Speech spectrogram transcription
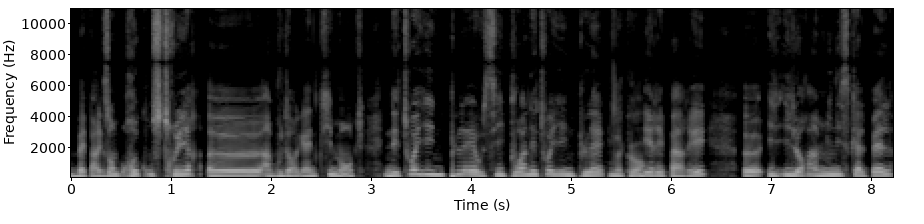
Ben, par exemple, reconstruire euh, un bout d'organe qui manque, nettoyer une plaie aussi. Il pourra nettoyer une plaie et réparer. Euh, il, il aura un mini scalpel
